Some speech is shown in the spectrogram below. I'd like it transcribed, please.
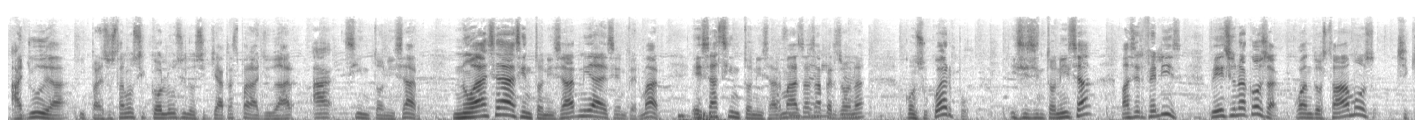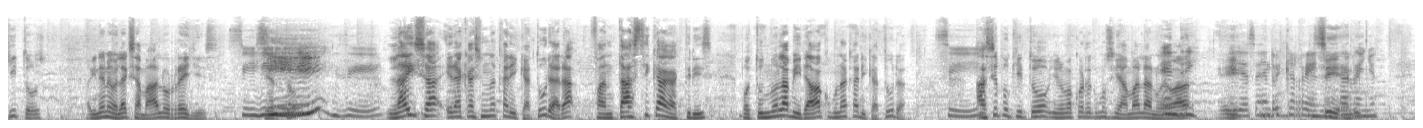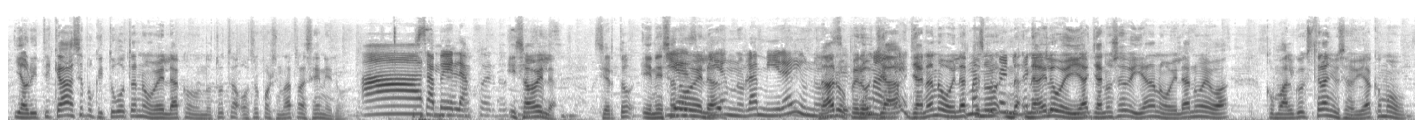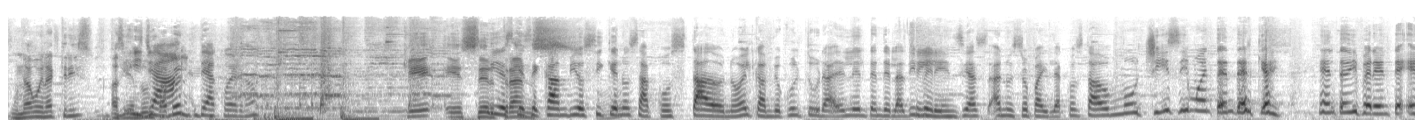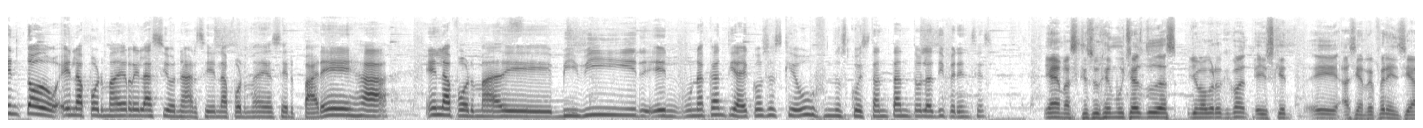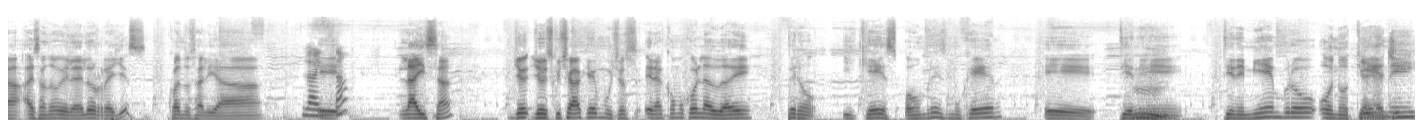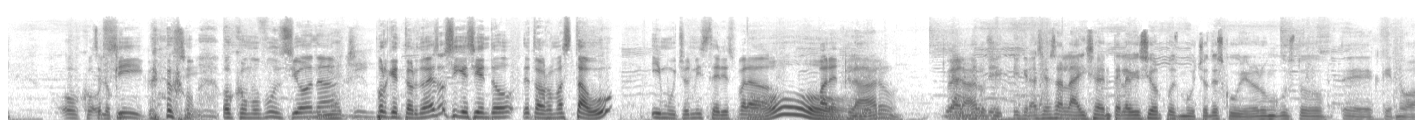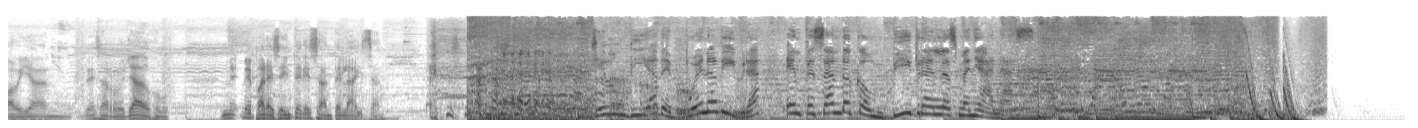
ayuda, y para eso están los psicólogos y los psiquiatras para ayudar a sintonizar. No hace a sintonizar ni a desenfermar, es a sintonizar A más a esa persona con su cuerpo. Y si sintoniza, va a ser feliz. Fíjense una cosa, cuando estábamos chiquitos, Hay una novela que se llamaba Los Reyes. Sí, ¿Cierto? sí. Laisa era casi una caricatura, era fantástica actriz, pero tú no la miraba como una caricatura. Sí. Hace poquito, yo no me acuerdo cómo se llama la nueva. Henry. eh, Ella es Henry Carreño. Sí, Carreño. Y ahorita hace poquito hubo otra novela con otro, otra persona transgénero. Ah, Isabela. Sí, Isabela, sí. ¿cierto? En esa y es novela. bien, uno la mira y uno Claro, dice, pero "Jue ya, madre". ya en la novela tú no- na- nadie lo veía, ya no se veía la novela nueva como algo extraño, se veía como una buena actriz haciendo Y un ya, papel. de acuerdo. ¿Qué es ser Y es trans? que ese cambio sí que nos ha costado, ¿no? El cambio cultural, el entender las diferencias a nuestro país le ha costado muchísimo entender que hay gente diferente en todo, en la forma de relacionarse, en la forma de hacer pareja, en la forma de vivir, en una cantidad de cosas que, uff, nos cuestan tanto las diferencias. Y además que surgen muchas dudas. Yo me acuerdo que cuando, ellos que eh, hacían referencia a esa novela de los Reyes, cuando salía Laisa. eh, Laisa, yo, yo escuchaba que muchos eran como con la duda de, pero ¿y qué es? ¿Hombre? ¿Es mujer? Eh, ¿tiene, ¿Tiene miembro o no ¿Qué hay tiene? allí? O, Se lo sí, sí. o cómo funciona. Porque en torno a eso sigue siendo de todas formas tabú y muchos misterios para, Oh, para entender. claro. Claro, sí. y gracias a Laisa en televisión, pues muchos descubrieron un gusto eh, que no habían desarrollado. Me, me parece interesante Laisa. Lleva un día de buena vibra, empezando con Vibra en las mañanas.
